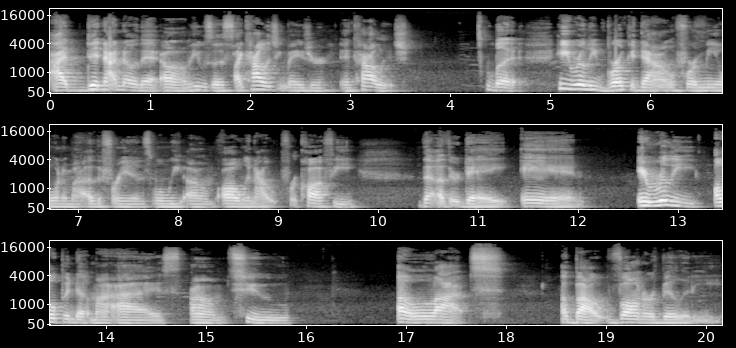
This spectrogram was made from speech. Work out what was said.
I did not know that um, he was a psychology major in college. But he really broke it down for me and one of my other friends when we um, all went out for coffee the other day, and it really opened up my eyes um, to a lot about vulnerability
